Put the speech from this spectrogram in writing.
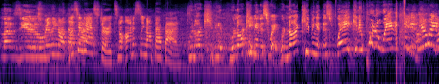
that loves you. It's really not that Listen to bad. Esther. It's not honestly not that bad. We're not keeping it. We're not keeping it this way. We're not keeping it this way. Can you put away the key? What are you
